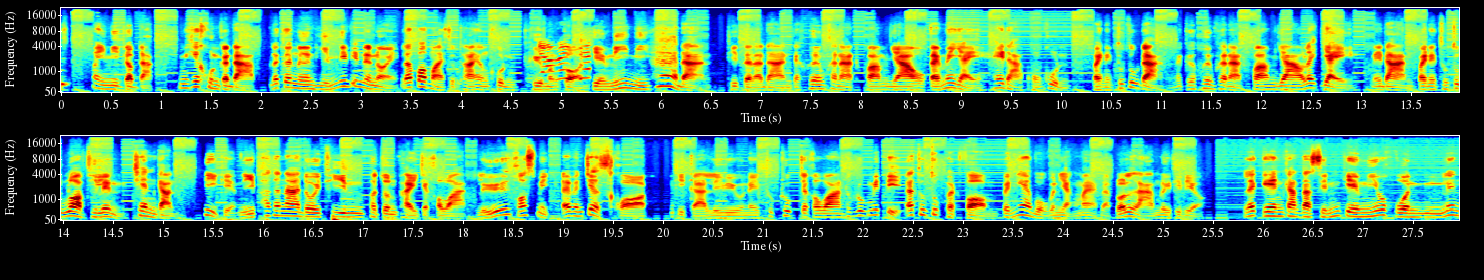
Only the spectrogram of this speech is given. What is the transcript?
ส ไม่มีกับดัก มีแค่คุณกระดาบ แล้วก็เนินหินนิดๆหน่อยๆแล้วเป้าหมายสุดท้ายของคุณคือมังกรเกมนี้มี 5 ด่าน ที่แต่ละด่านจะเพิ่มขนาดความยาว แต่ไม่ใหญ่ให้ดาบของคุณ ไปในทุกๆ ด่านแล้วก็เพิ่มขนาดความยาวและใหญ่ ในด่านไปในทุกๆ รอบที่เล่น เช่นกัน ที่เกมนี้พัฒนาโดยทีมผจญภัยจักรวาลหรือ Cosmic Adventure Squad ที่การรีวิวในทุกๆ จักรวาลทุกๆ มิติและทุกๆ แพลตฟอร์มเป็นแง่บวกเป็นอย่างมากแบบล้นหลามเลยทีเดียว และเกณฑ์การตัดสินเกมนี้ว่าควรเล่น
